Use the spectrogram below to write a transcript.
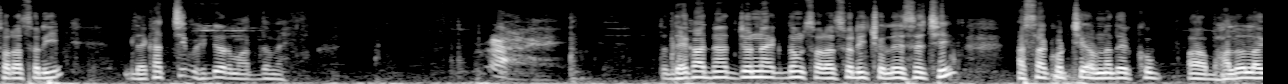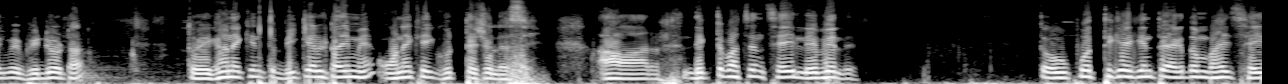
সরাসরি দেখাচ্ছি ভিডিওর মাধ্যমে। তো দেখানোর জন্য একদম সরাসরি চলে এসেছি। আশা করছি আপনাদের খুব ভালো লাগবে ভিডিওটা। তো এখানে কিন্তু বিকেল টাইমে অনেকেই ঘুরতে চলে আসে। আর দেখতে পাচ্ছেন সেই লেভেলের তো উপর থেকে কিন্তু একদম ভাই সেই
